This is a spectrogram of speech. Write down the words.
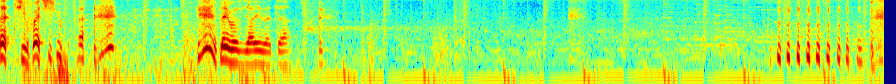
Tu vois, je suis pas. Là, ils vont se dire les bâtards.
